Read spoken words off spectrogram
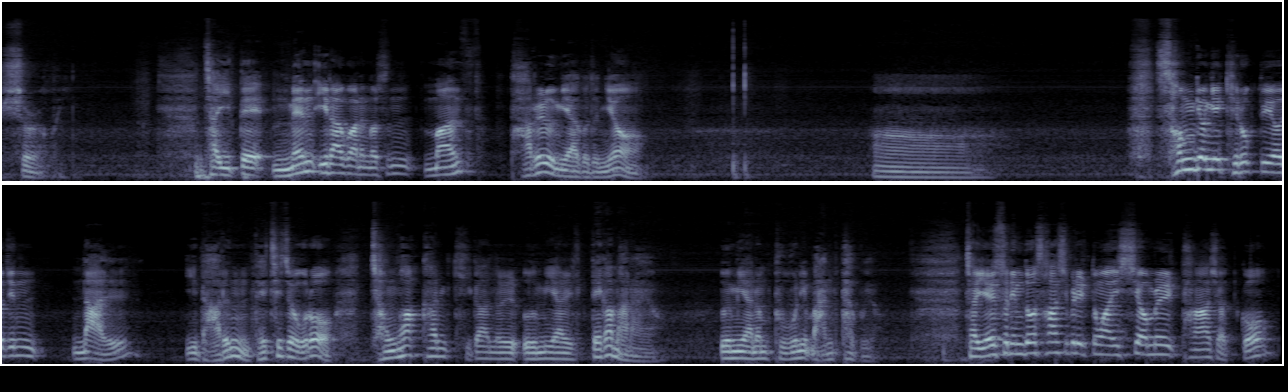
Surely. 자, 이때 man이라고 하는 것은 month, 달을 의미하거든요. 어... 성경에 기록되어진 날, 이 날은 대체적으로 정확한 기간을 의미할 때가 많아요. 의미하는 부분이 많다고요. 자, 예수님도 40일 동안 시험을 당하셨고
